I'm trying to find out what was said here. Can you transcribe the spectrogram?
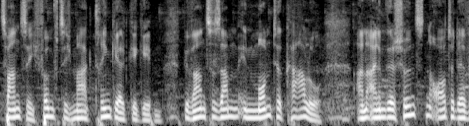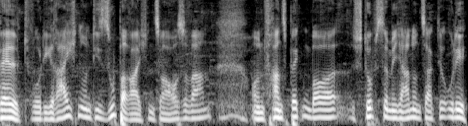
20, 50 Mark Trinkgeld gegeben. Wir waren zusammen in Monte Carlo, an einem der schönsten Orte der Welt, wo die Reichen und die Superreichen zu Hause waren. Und Franz Beckenbauer stupste mich an und sagte, Uli,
